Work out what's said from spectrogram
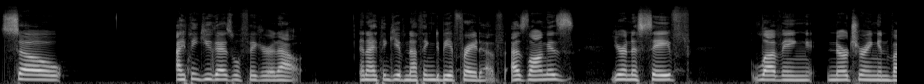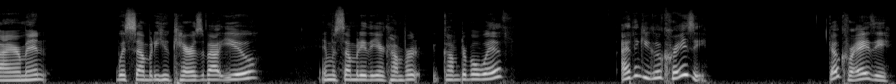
So I think you guys will figure it out. And I think you have nothing to be afraid of. As long as you're in a safe, loving, nurturing environment with somebody who cares about you and with somebody that you're comfort comfortable with, I think you go crazy. Go crazy.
